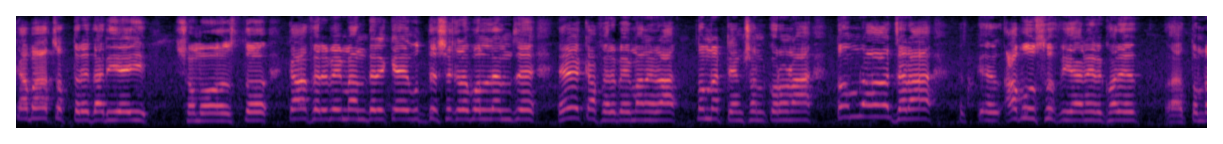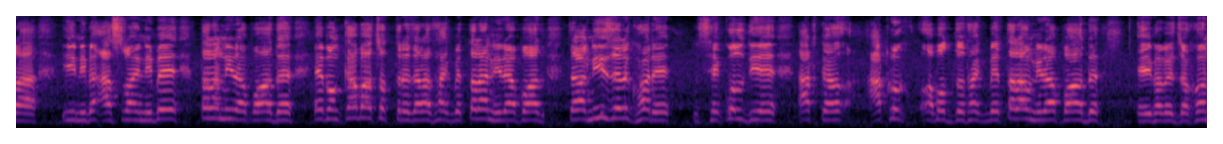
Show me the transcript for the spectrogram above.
কাবা চত্বরে দাঁড়িয়েই সমস্ত কাফের বেমানদেরকে উদ্দেশ্য করে বললেন যে এ কাফের বেমানেরা তোমরা টেনশন করো না। তোমরা যারা, আবু সুফিয়ানের ঘরে তোমরা ই নিবে, আশ্রয় নিবে, তারা নিরাপদ। এবং কাবা চত্বরে যারা থাকবে, তারা নিরাপদ। যারা নিজের ঘরে সেকল দিয়ে আটকা, আটক, আবদ্ধ থাকবে, তারাও নিরাপদ। এইভাবে যখন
